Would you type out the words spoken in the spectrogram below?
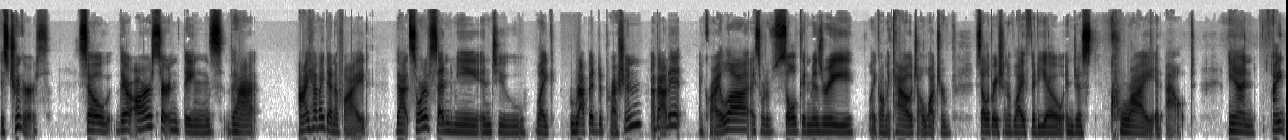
is triggers. So there are certain things that I have identified that sort of send me into like rapid depression about it. I cry a lot. I sort of sulk in misery, like on the couch. I'll watch her celebration of life video and just cry it out. And I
